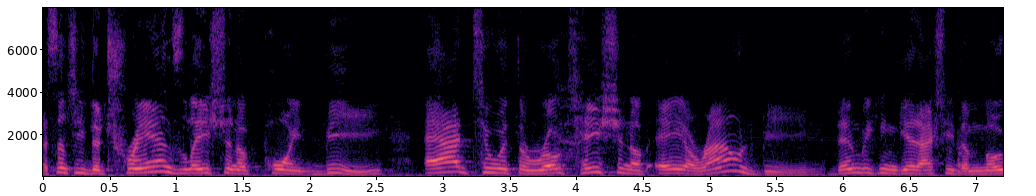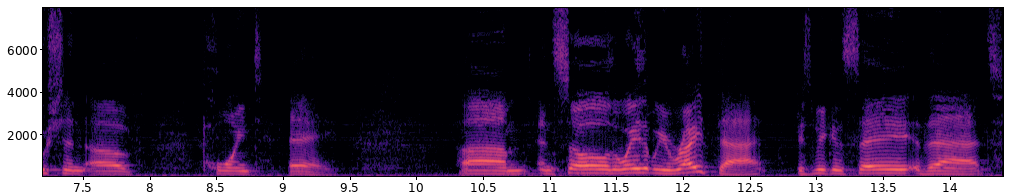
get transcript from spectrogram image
essentially the translation of point B, add to it the rotation of A around B, then we can get actually the motion of point A. Um, and so the way that we write that is we can say that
